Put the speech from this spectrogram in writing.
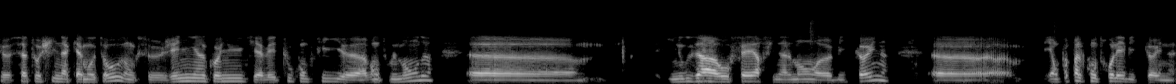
que Satoshi Nakamoto, donc ce génie inconnu qui avait tout compris euh, avant tout le monde, euh, il nous a offert finalement euh, Bitcoin. et on ne peut pas le contrôler, Bitcoin.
